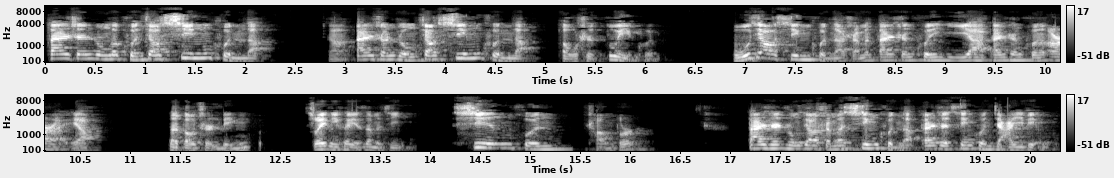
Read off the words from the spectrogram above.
单身中的坤叫星坤的啊，单身中叫星坤的都是对坤，不叫星坤的，什么单身坤一呀，单身坤二 A 呀，那都是邻。所以你可以这么记，星鲲成对儿。单身中叫什么星坤的？单身星坤甲乙丙，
